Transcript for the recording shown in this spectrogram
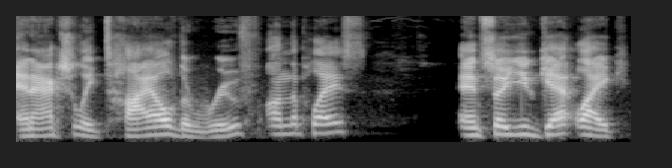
and actually tile the roof on the place. And so you get like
